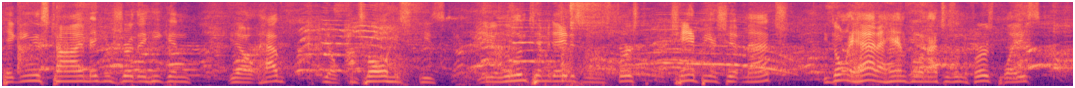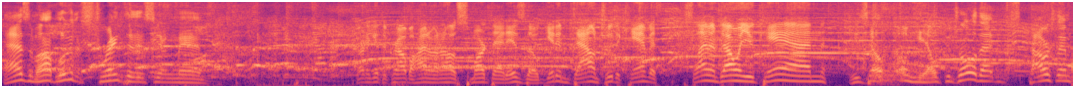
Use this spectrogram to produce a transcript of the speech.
taking his time, making sure that he can, you know, have you know control. He's he's maybe a little intimidated. This is his first championship match. He's only had a handful of matches in the first place. Has him up. Look at the strength of this young man. Trying to get the crowd behind him. I don't know how smart that is, though. Get him down to the canvas. Slam him down when you can. He's held. Oh, he held control of that. Power slam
